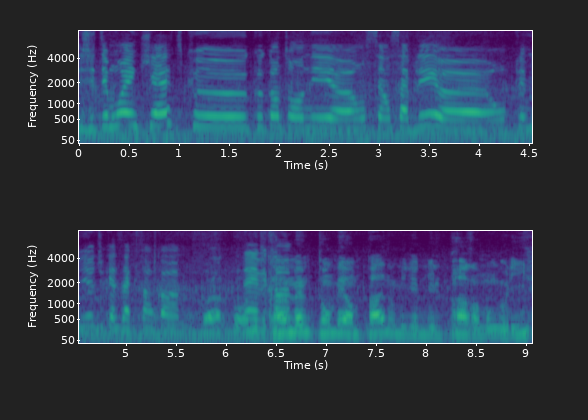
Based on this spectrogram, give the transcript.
j'étais moins inquiète que, que quand on est, euh, on s'est ensablé euh, au plein milieu du Kazakhstan quand même. Voilà, bon, on est quand même tombé en panne au milieu de nulle part en Mongolie.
